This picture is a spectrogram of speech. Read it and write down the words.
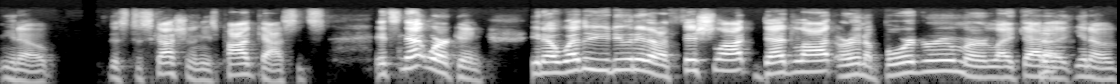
you know this discussion and these podcasts it's it's networking. You know whether you're doing it at a Phish lot dead lot or in a boardroom or like at a you know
